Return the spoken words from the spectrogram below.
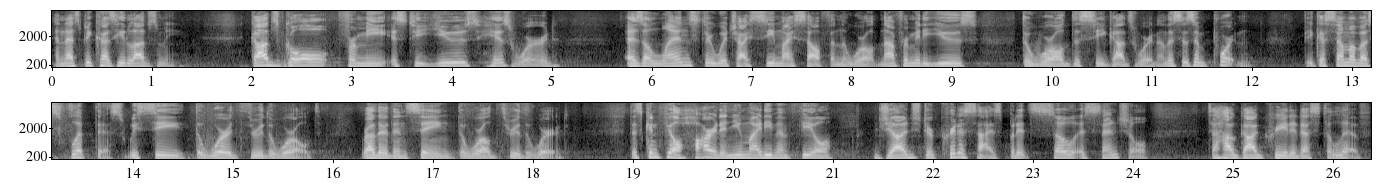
And that's because he loves me. God's goal for me is to use His word as a lens through which I see myself in the world, not for me to use the world to see God's word. Now, this is important because some of us flip this. We see the word through the world rather than seeing the world through the word. This can feel hard and you might even feel judged or criticized, but it's so essential to how God created us to live,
